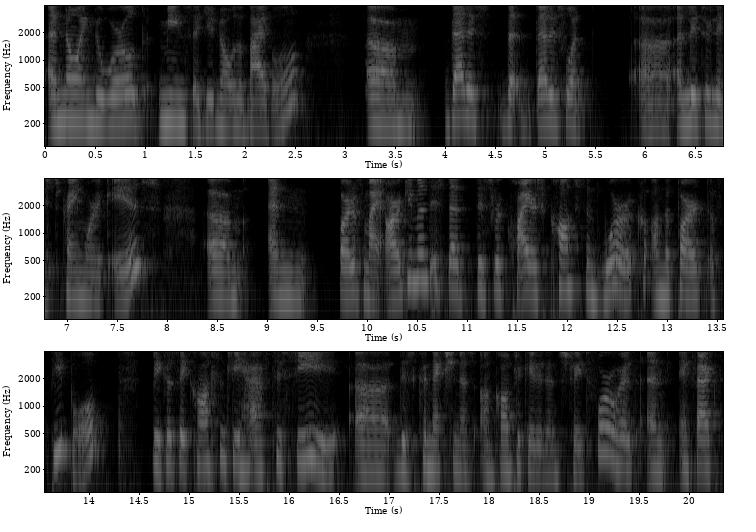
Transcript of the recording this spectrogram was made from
and knowing the world means that you know the Bible. Um, that is that that is what a literalist framework is, um, and part of my argument is that this requires constant work on the part of people because they constantly have to see uh, this connection as uncomplicated and straightforward, and in fact,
